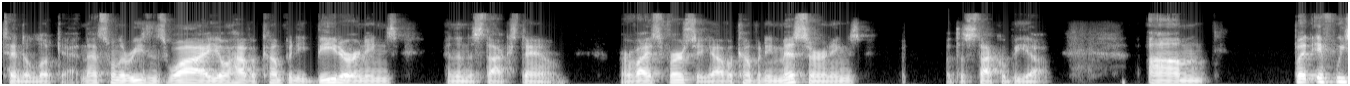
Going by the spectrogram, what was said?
tend to look at and that's one of the reasons why you'll have a company beat earnings and then the stock's down or vice versa. You have a company miss earnings, but the stock will be up. Um, but if we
